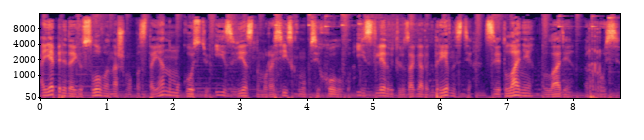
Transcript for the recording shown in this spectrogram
А я передаю слово нашему постоянному гостю и известному российскому психологу и исследователю загадок древности Светлане Ладе Русь.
